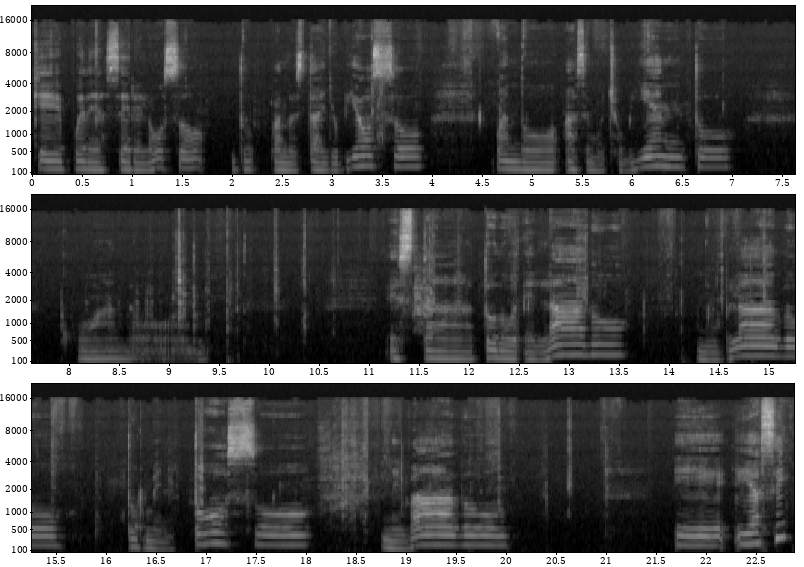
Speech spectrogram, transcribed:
qué puede hacer el oso cuando está lluvioso, cuando hace mucho viento, cuando está todo helado, nublado, tormentoso, nevado y, así.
